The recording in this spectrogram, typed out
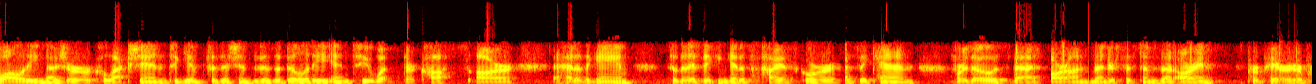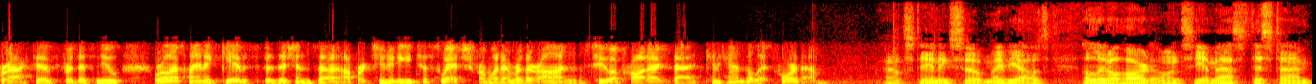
quality measure collection to give physicians visibility into what their costs are ahead of the game so that they can get as high a score as they can. For those that are on vendor systems that aren't prepared or proactive for this new rollout plan, it gives physicians an opportunity to switch from whatever they're on to a product that can handle it for them. Outstanding. So maybe I was a little hard on CMS this time.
